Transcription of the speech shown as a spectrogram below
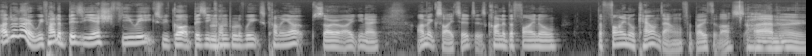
I don't know we've had a busy-ish few weeks. We've got a busy Mhm. couple of weeks coming up. So uh, you know, I'm excited. It's kind of the final the final countdown for both of us. oh, um, no.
